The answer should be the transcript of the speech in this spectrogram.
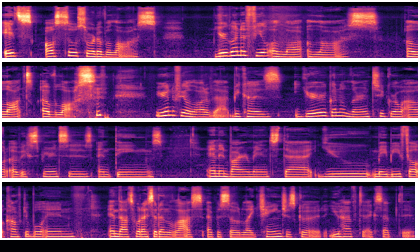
it's also sort of a loss you're gonna feel a lot of loss a lot of loss you're gonna feel a lot of that because you're going to learn to grow out of experiences and things and environments that you maybe felt comfortable in. And that's what I said in the last episode like, change is good. You have to accept it.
